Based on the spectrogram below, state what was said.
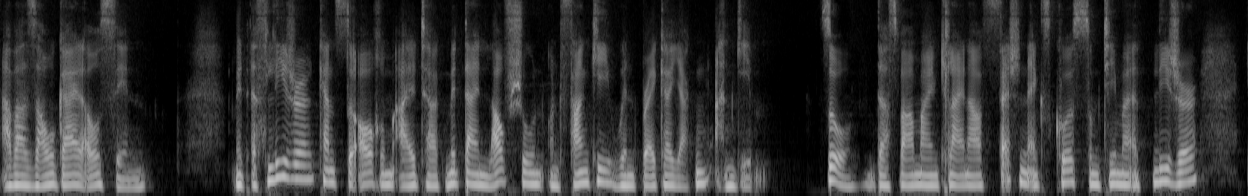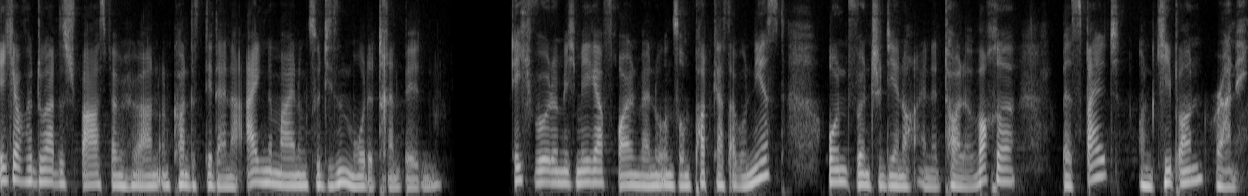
aber saugeil aussehen. Mit Athleisure kannst du auch im Alltag mit deinen Laufschuhen und funky Windbreaker-Jacken angeben. So, das war mein kleiner Fashion-Exkurs zum Thema Athleisure. Ich hoffe, du hattest Spaß beim Hören und konntest dir deine eigene Meinung zu diesem Modetrend bilden. Ich würde mich mega freuen, wenn du unseren Podcast abonnierst und wünsche dir noch eine tolle Woche. Bis bald und keep on running.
